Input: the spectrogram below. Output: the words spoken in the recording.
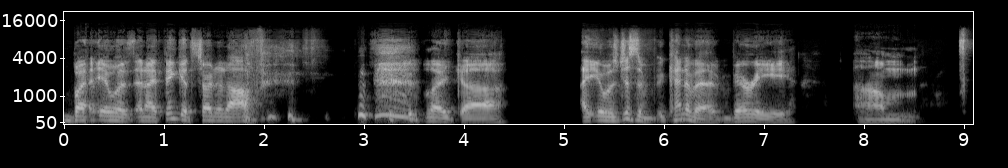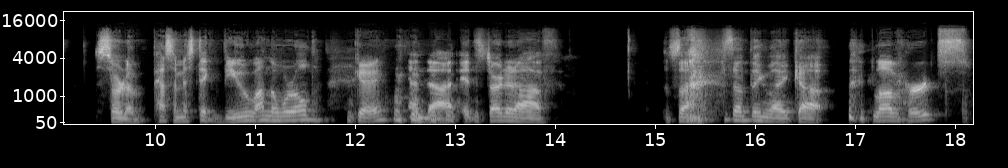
but it was and i think it started off like uh I, it was just a kind of a very um sort of pessimistic view on the world Okay. and uh it started off so, something like uh Love hurts.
